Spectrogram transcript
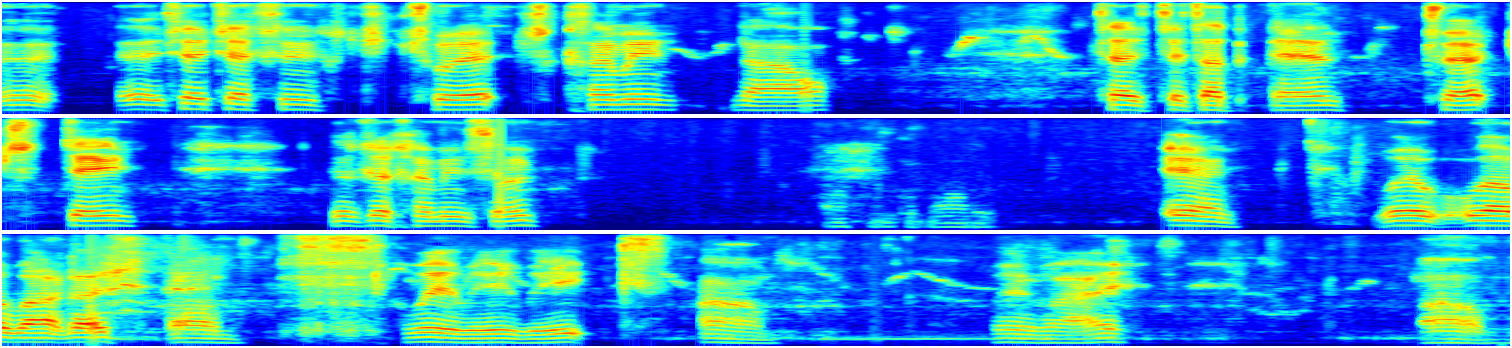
Uh, it's a texting Twitch coming now. To to type in Twitch thing. It's coming soon. I'll think about it. And well, well, well, guys. Um, wait, wait, wait. Um, wait, why? Um,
